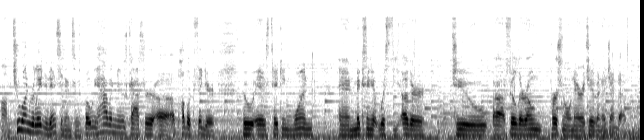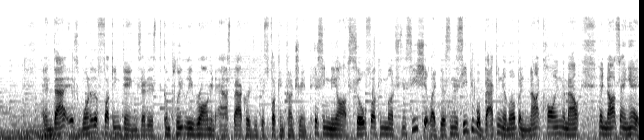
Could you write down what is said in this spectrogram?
Um, two unrelated incidences, but we have a newscaster, uh, a public figure, who is taking one and mixing it with the other to uh, fill their own personal narrative and agenda. And that is one of the fucking things that is completely wrong and ass backwards with this fucking country and pissing me off so fucking much to see shit like this and to see people backing them up and not calling them out and not saying, hey,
